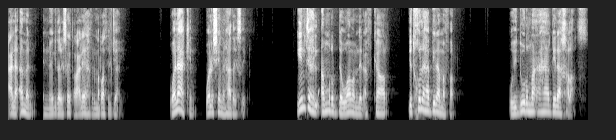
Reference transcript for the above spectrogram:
على أمل أنه يقدر يسيطر عليها في المرات الجاية. ولكن ولا شيء من هذا يصير. ينتهي الأمر بدوامة من الأفكار يدخلها بلا مفر ويدور معها بلا خلاص.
